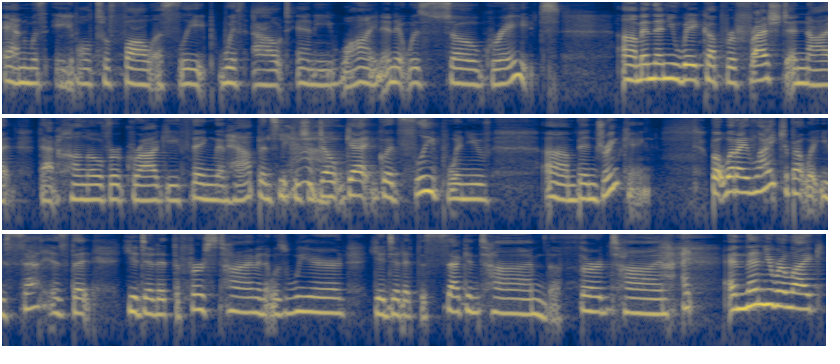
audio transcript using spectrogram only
and was able to fall asleep without any wine. And it was so great. Um, and then you wake up refreshed and not that hungover, groggy thing that happens because yeah. you don't get good sleep when you've um, been drinking. But what I like about what you said is that you did it the first time and it was weird. You did it the second time, the third time. And, and then you were like,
